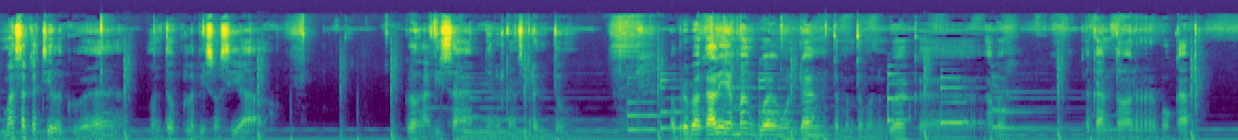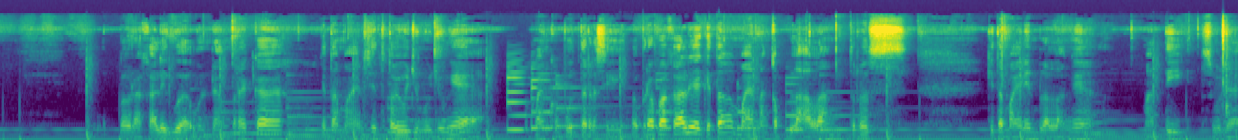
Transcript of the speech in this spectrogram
masa kecil gue untuk lebih sosial. Gue nggak bisa menyalurkan seperti itu. Beberapa kali emang gue ngundang teman-teman gue ke apa ke kantor bokap. Beberapa kali gue undang mereka kita main situ tapi ujung-ujungnya ya main komputer sih. Beberapa kali ya kita main nangkep belalang terus kita mainin belalangnya mati sudah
